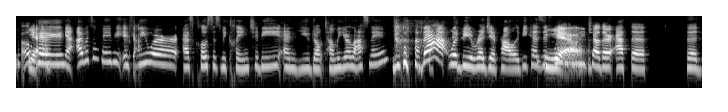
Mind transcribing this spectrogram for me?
Yeah. okay. Yeah, I would say maybe if Yeah. we were as close as we claim to be and you don't tell me your last name, that would be rigid probably because if we've known each other at the the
